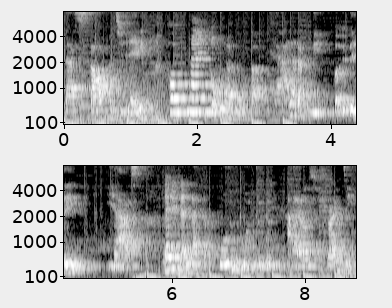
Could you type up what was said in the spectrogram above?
that's all for today. Hôm nay cũng là một tập khá là đặc biệt bởi vì Yes, đây đã là tập cuối của chuỗi IELTS Writing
